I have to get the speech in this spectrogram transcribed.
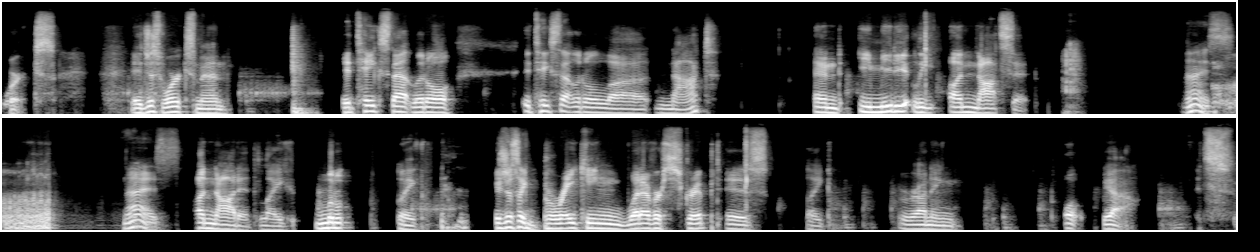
works. It just works, man. It takes that little, it takes that little uh knot and immediately unknots it. Nice. Nice. unknotted, like little, like it's just like breaking whatever script is like running. Oh yeah, it's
